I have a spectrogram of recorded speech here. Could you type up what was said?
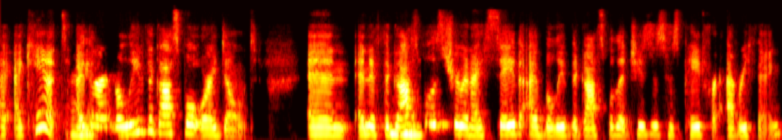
I, I can't. Right. Either I believe the gospel or I don't and and if the mm-hmm. gospel is true and i say that i believe the gospel that jesus has paid for everything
